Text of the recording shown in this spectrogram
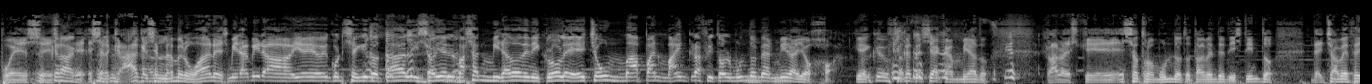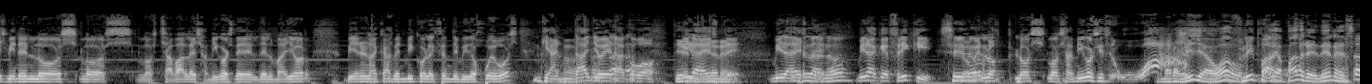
pues El es, crack. es el crack, es el number one, es mira, mira, yo he conseguido tal y soy el más admirado de mi clole, he hecho un mapa en Minecraft y todo el mundo me admira. Y yo, jo, que, fíjate si ha cambiado. Claro, es que es otro mundo totalmente distinto. De hecho, a veces vienen los, los, los chavales, amigos del, del mayor, vienen acá, ven mi colección de videojuegos, que antaño era como, Tiene, mira tiene. este, mira Mira, este, ¿no? mira qué friki. Sí, Lo ¿no? ven los los, los, los amigos dicen, ¡guau! Maravilla, wow. Flipa. Vaya padre tienes.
